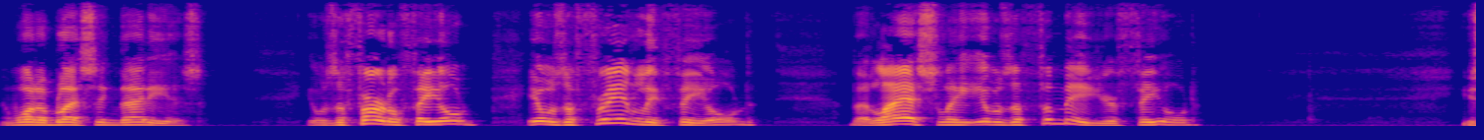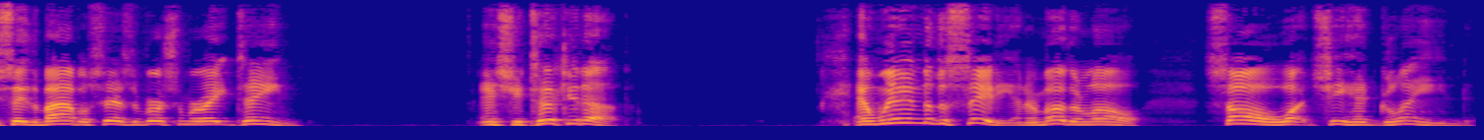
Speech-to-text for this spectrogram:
And what a blessing that is. It was a fertile field. It was a friendly field. But lastly, it was a familiar field. You see, the Bible says in verse number 18, and she took it up and went into the city, and her mother-in-law saw what she had gleaned.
